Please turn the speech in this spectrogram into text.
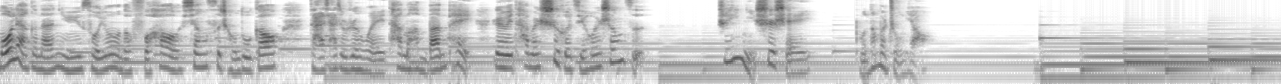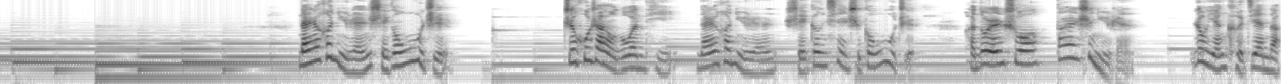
某两个男女所拥有的符号相似程度高，大家就认为他们很般配，认为他们适合结婚生子。至于你是谁，不那么重要。男人和女人谁更物质？知乎上有个问题：男人和女人谁更现实、更物质？很多人说，当然是女人。肉眼可见的，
